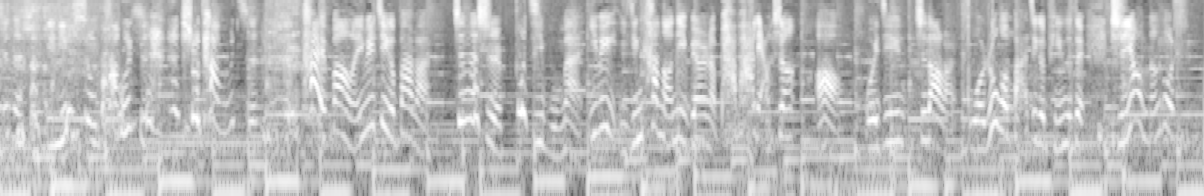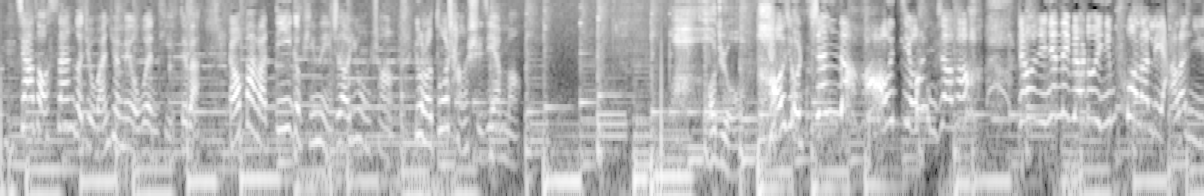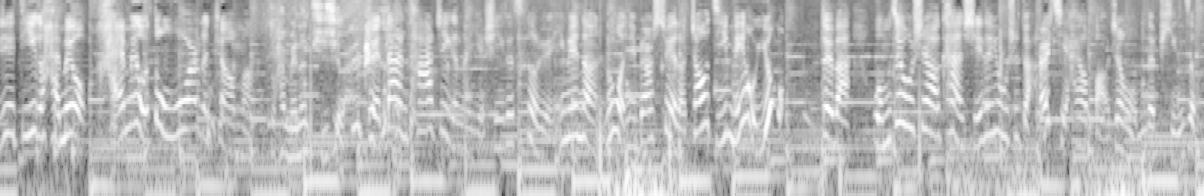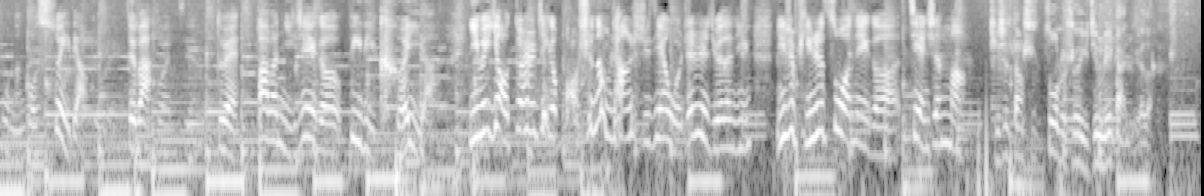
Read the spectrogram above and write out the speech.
真的是给您竖大拇指，竖大拇指，太棒了！因为这个爸爸真的是不急不慢，因为已经看到那边了，啪啪两声啊，我已经知道了。我如果把这个瓶子对，只要能够。加到三个就完全没有问题，对吧？然后爸爸第一个瓶子，你知道用上用了多长时间吗？哇，好久，好久，真的好久，你知道吗？然后人家那边都已经破了俩了，你这第一个还没有还没有动窝呢，你知道吗？都还没能提起来。对，但是他这个呢也是一个策略，因为呢，如果那边碎了，着急没有用，对吧？我们最后是要看谁的用时短，而且还要保证我们的瓶子不能够碎掉，对吧？关键。对，爸爸，你这个臂力可以啊。因为要端着这个保持那么长时间，我真是觉得您您是平时做那个健身吗？其实当时做的时候已经没感觉了，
